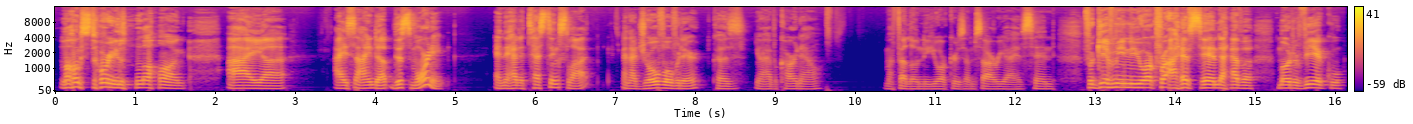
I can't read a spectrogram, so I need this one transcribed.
long story long, I, uh, I signed up this morning and they had a testing slot and I drove over there because you know I have a car now. My fellow New Yorkers, I'm sorry I have sinned. Forgive me, New York, for I have sinned. I have a motor vehicle,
